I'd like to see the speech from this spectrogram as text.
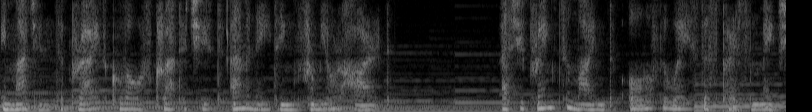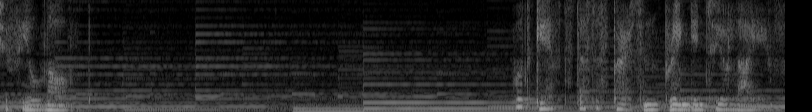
Imagine the bright glow of gratitude emanating from your heart as you bring to mind all of the ways this person makes you feel loved. What gifts does this person bring into your life?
